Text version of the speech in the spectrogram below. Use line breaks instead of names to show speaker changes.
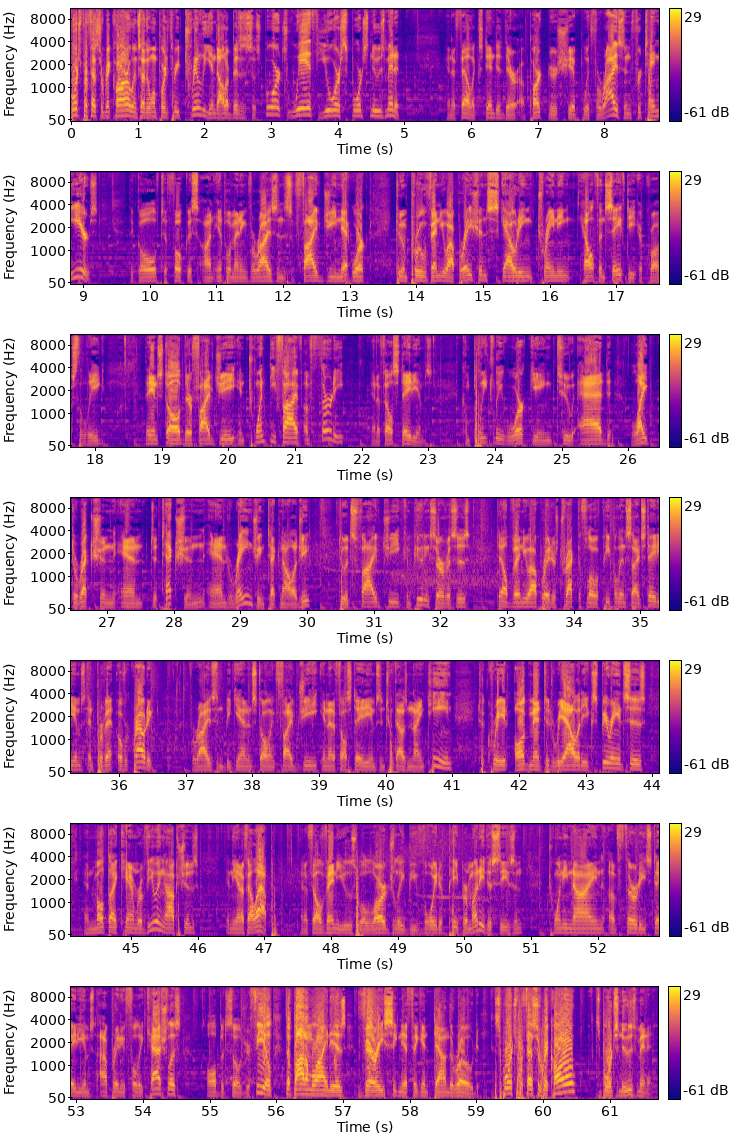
Sports Professor Rick Horrow inside the $1.3 trillion business of sports with your Sports News Minute. NFL extended their uh, partnership with Verizon for 10 years. The goal to focus on implementing Verizon's 5G network to improve venue operations, scouting, training, health, and safety across the league. They installed their 5G in 25 of 30 NFL stadiums completely working to add light direction and detection and ranging technology to its 5G computing services to help venue operators track the flow of people inside stadiums and prevent overcrowding. Verizon began installing 5G in NFL stadiums in 2019 to create augmented reality experiences and multi camera viewing options in the NFL app. NFL venues will largely be void of paper money this season 29 of 30 stadiums operating fully cashless, all but Soldier Field. The bottom line is very significant down the road. Sports Professor Rick Horrow, Sports News Minute.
